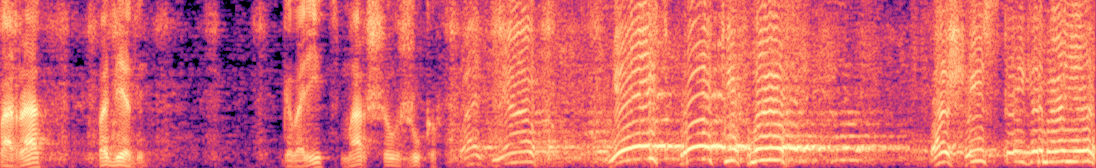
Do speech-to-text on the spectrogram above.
Парад Победы. Говорит маршал Жуков. Подняв месть против нас, фашистская Германия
